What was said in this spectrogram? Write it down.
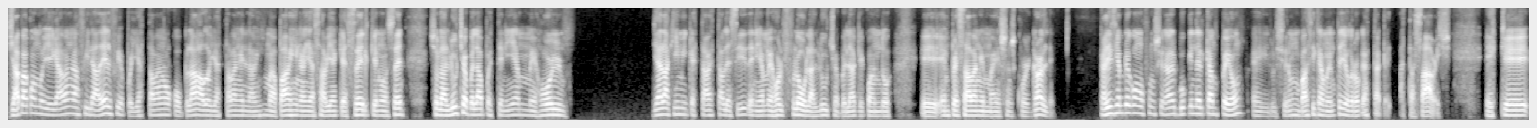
ya para cuando llegaban a Filadelfia, pues ya estaban acoplados, ya estaban en la misma página, ya sabían qué hacer, qué no hacer. So, las luchas, ¿verdad? Pues tenían mejor, ya la química estaba establecida y tenían mejor flow las luchas, ¿verdad? Que cuando eh, empezaban en Madison Square Garden. Casi siempre como funcionaba el booking del campeón, eh, y lo hicieron básicamente, yo creo que hasta, hasta Savage, es que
